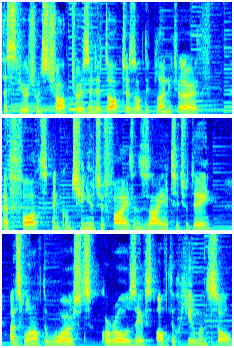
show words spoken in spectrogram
The spiritual instructors and the doctors of the planet Earth have fought and continue to fight anxiety today as one of the worst corrosives of the human soul.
